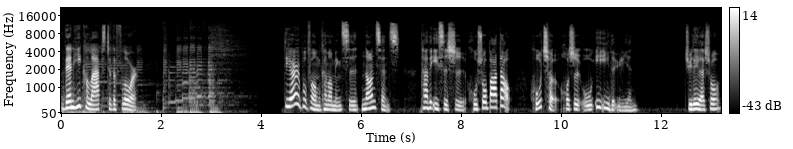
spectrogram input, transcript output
Then he collapsed to the floor. 第二部分我们看到名词 nonsense。 它的意思是胡说八道、胡扯或是无意义的语言。举例来说，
